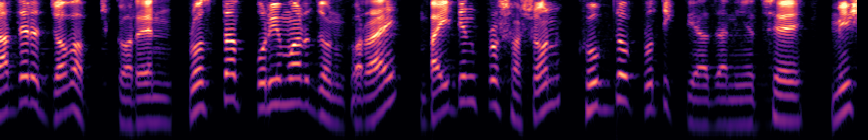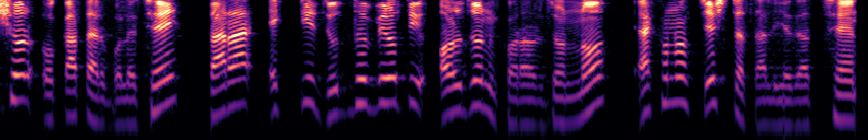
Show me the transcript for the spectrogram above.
তাদের জবাব করেন। প্রস্তাব পরিমার্জন করায় বাইডেন প্রশাসন ক্ষুব্ধ প্রতিক্রিয়া জানিয়েছে। মিশর ও কাতার বলেছে, তারা একটি যুদ্ধবিরতি অর্জন করার জন্য এখনও চেষ্টা চালিয়ে যাচ্ছেন।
